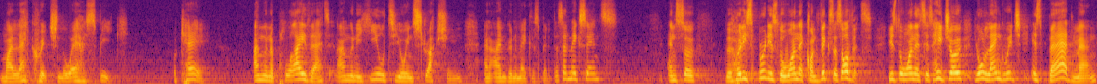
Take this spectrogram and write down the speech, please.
my language and the way I speak. Okay, I'm going to apply that and I'm going to yield to your instruction and I'm going to make this better. Does that make sense? And so the Holy Spirit is the one that convicts us of it. He's the one that says, Hey, Joe, your language is bad, man.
